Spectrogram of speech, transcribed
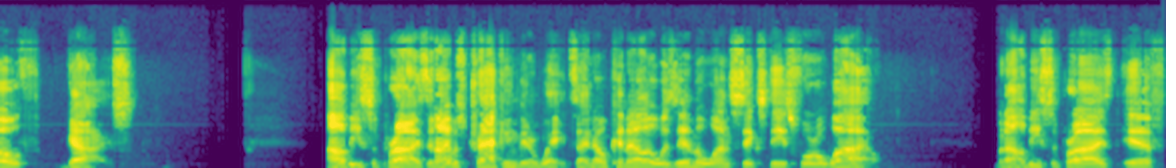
both guys. I'll be surprised, and I was tracking their weights. I know Canelo was in the 160s for a while, but I'll be surprised if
